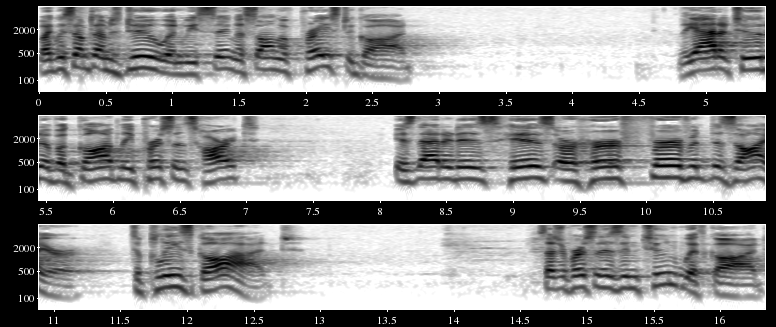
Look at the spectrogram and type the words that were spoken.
like we sometimes do when we sing a song of praise to God. The attitude of a godly person's heart is that it is his or her fervent desire to please God. Such a person is in tune with God.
